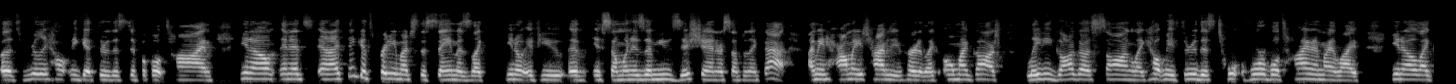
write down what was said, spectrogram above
or that's really helped me get through this difficult time you know? And it's and i think it's pretty much the same as like you know if you if, if someone is a musician or something like that. I mean how many times you've you heard it like oh my gosh lady gaga's song like helped me through this to- horrible time in my life. You know like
